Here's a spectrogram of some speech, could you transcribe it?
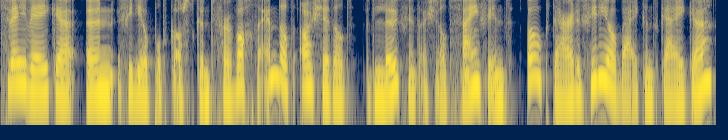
twee weken een videopodcast kunt verwachten. En dat als je dat leuk vindt, als je dat fijn vindt, ook daar de video bij kunt kijken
